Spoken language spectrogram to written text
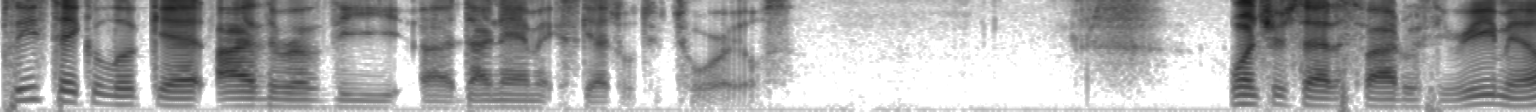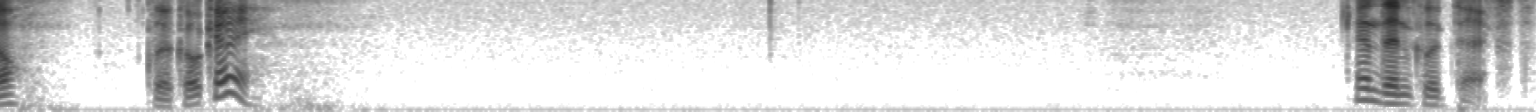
please take a look at either of the uh, dynamic schedule tutorials. Once you're satisfied with your email, click OK. And then click Next.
